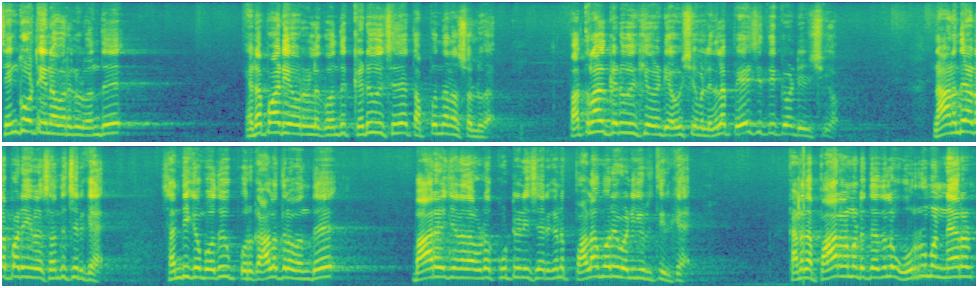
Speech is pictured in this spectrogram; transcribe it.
செங்கோட்டையன் அவர்கள் வந்து எடப்பாடி அவர்களுக்கு வந்து கெடு வச்சதே தப்புன்னு தான் நான் சொல்லுவேன். பத்து நாள் கெடு வைக்க வேண்டிய அவசியம் இல்லை. இதெல்லாம் பேசி தீர்க்க வேண்டிய விஷயம். நான் வந்து எடப்பாடிகளை சந்திச்சிருக்கேன். சந்திக்கும் போது ஒரு காலத்தில் வந்து பாரதிய ஜனதாவோட கூட்டணி சேருங்கன்னு பல முறை வலியுறுத்தியிருக்கேன். கடந்த பாராளுமன்ற தேர்தலில் ஒரு மணி நேரம்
